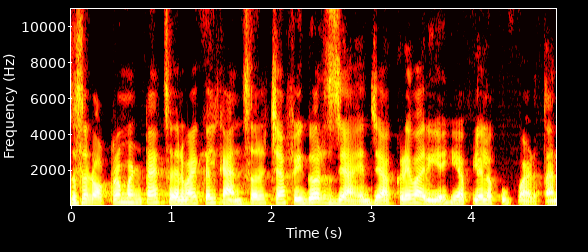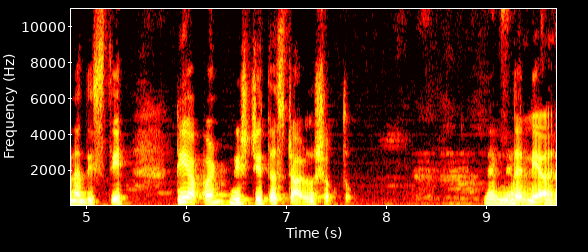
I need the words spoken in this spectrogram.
जसं डॉक्टर म्हणतात सर्व्हायकल कॅन्सरच्या फिगर्स ज्या आहेत जे आकडेवारी आहे ही आपल्याला खूप वाढताना दिसते ती आपण निश्चितच टाळू शकतो. धन्यवाद.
